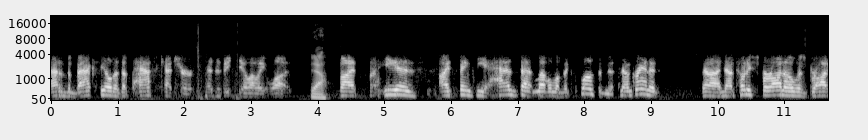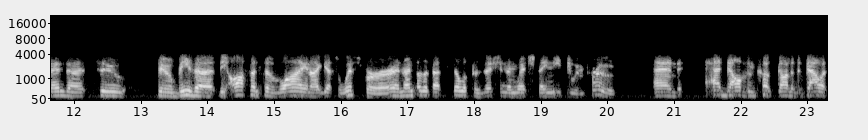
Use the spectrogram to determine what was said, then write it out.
out of the backfield as a pass catcher as Ezekiel Elliott was. Yeah. But, but he is, I think he has that level of explosiveness. Now, granted, uh, now Tony Sparano was brought in to, to to be the the offensive line, I guess, whisperer, and I know that that's still a position in which they need to improve. And had Dalvin Cook gone to the Dallas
